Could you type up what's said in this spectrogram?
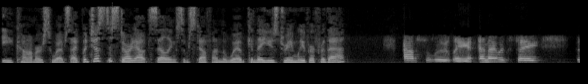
e-commerce website, but just to start out selling some stuff on the web. Can they use Dreamweaver for that? Absolutely. And I would say the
